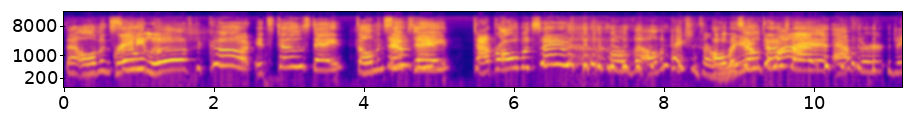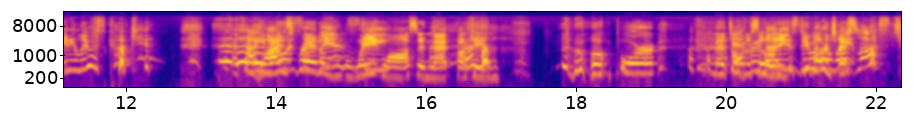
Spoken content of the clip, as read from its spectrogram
That almond Granny soup. loves to cook. It's Tuesday. It's almond soup Tuesday. day. Time for almond soup. all the all the patients are Almond real soup quiet Tuesday. after Janie Lou's cooking. That's how you know Widespread Wednesday. weight loss in that fucking poor mental facility. 'cause Everybody's People are the weight just loss.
